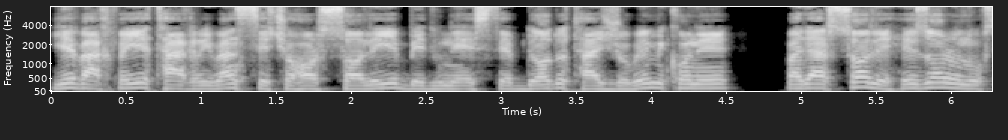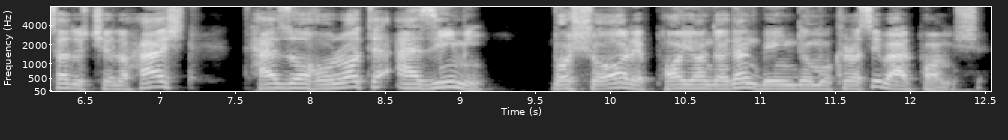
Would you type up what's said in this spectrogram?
یه وقفه تقریبا سه چهار ساله بدون استبداد و تجربه می‌کنه و در سال 1948 تظاهرات عظیمی با شعار پایان دادن به این دموکراسی برپا میشه.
